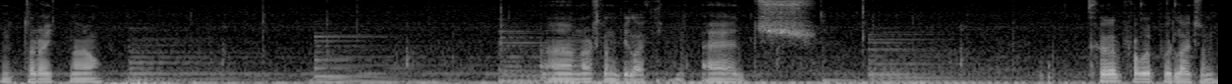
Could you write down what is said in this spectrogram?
not right now. Um, there's gonna be like an edge. Could probably put like some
